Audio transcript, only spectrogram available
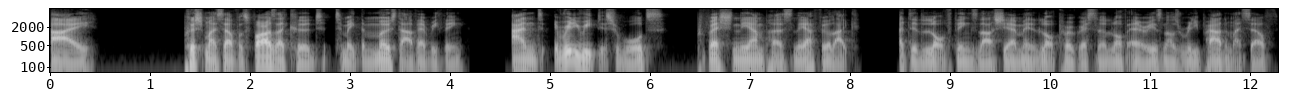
I pushed myself as far as I could to make the most out of everything. And it really reaped its rewards professionally and personally. I feel like I did a lot of things last year. I made a lot of progress in a lot of areas and I was really proud of myself.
